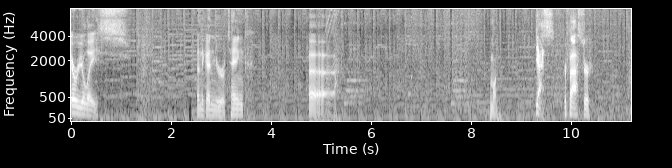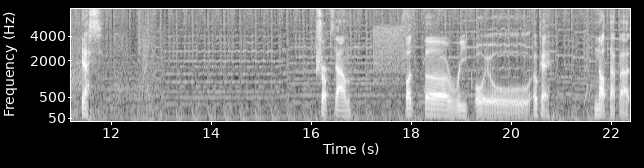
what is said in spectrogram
Aerial Ace. Then again, you're a tank. Uh. Come on. Yes, you're faster. Yes. Sharps down. But the recoil... Okay. Not that bad.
